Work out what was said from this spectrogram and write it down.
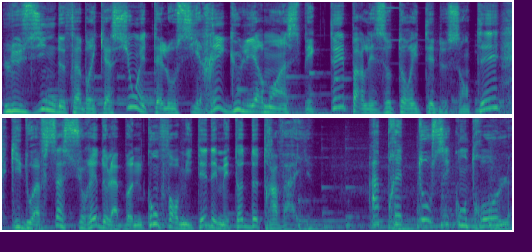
L'usine de fabrication est elle aussi régulièrement inspectée par les autorités de santé qui doivent s'assurer de la bonne conformité des méthodes de travail. Après tous ces contrôles,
